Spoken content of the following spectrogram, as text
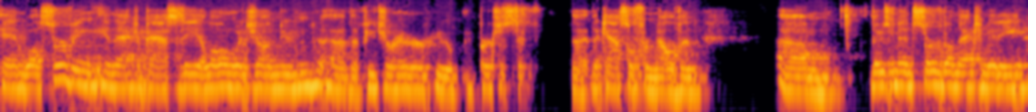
And while serving in that capacity, along with John Newton, uh, the future owner who purchased it, the, the castle from Melvin, um, those men served on that committee.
